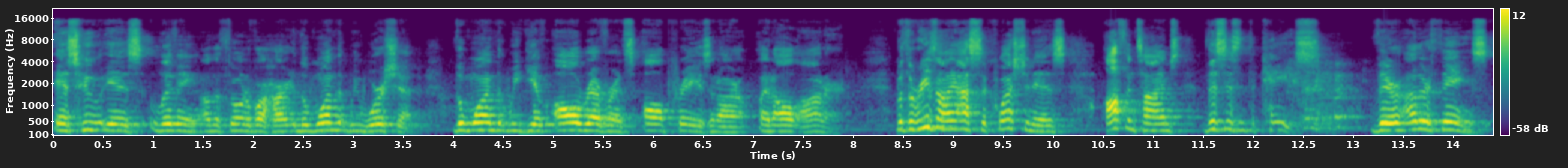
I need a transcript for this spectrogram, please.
is who is living on the throne of our heart and the one that we worship, the one that we give all reverence, all praise, and, our, and all honor. But the reason I ask the question is oftentimes this isn't the case. There are other things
